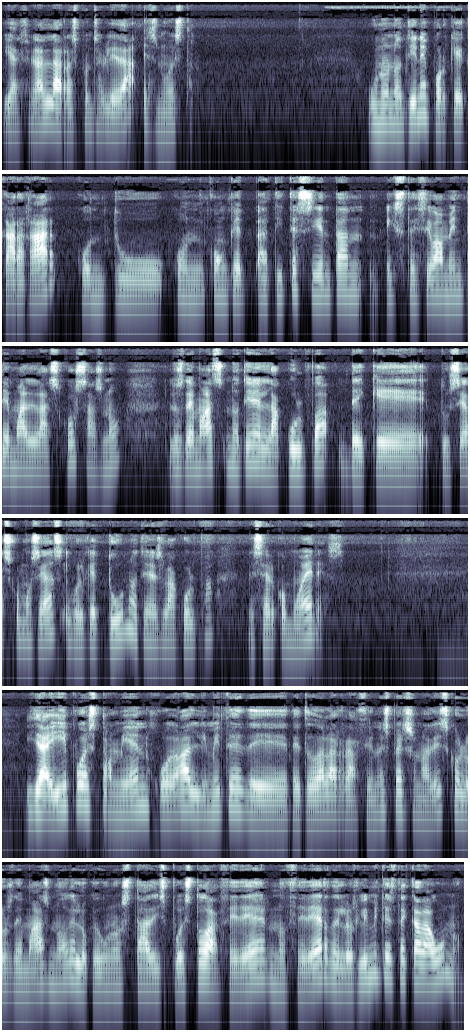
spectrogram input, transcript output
Y al final la responsabilidad es nuestra. Uno no tiene por qué cargar con tu. con, con que a ti te sientan excesivamente mal las cosas, ¿no? Los demás no tienen la culpa de que tú seas como seas, igual que tú no tienes la culpa de ser como eres. Y ahí pues también juega el límite de, de, todas las relaciones personales con los demás, ¿no? De lo que uno está dispuesto a ceder, no ceder, de los límites de cada uno.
